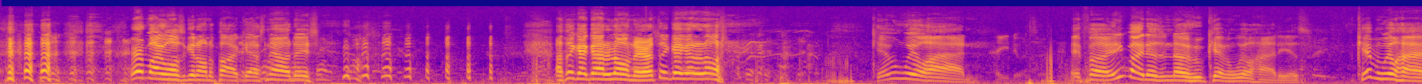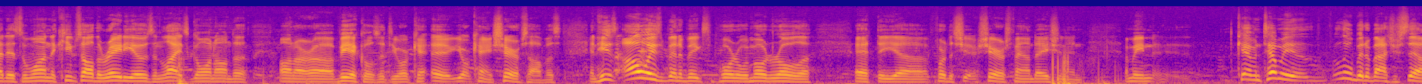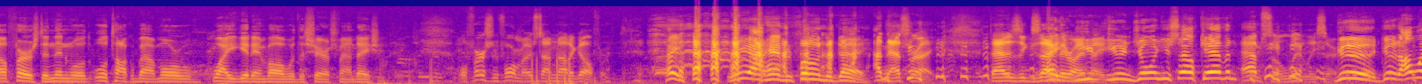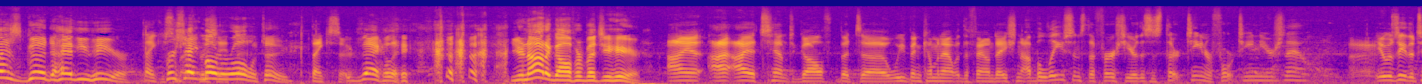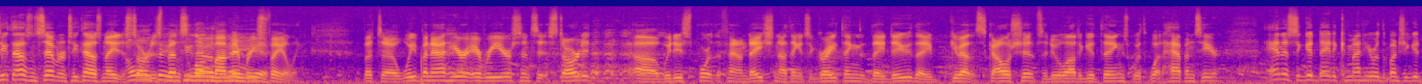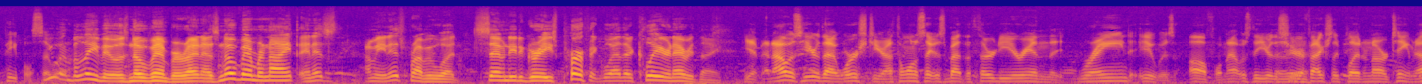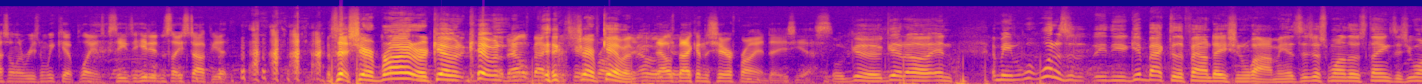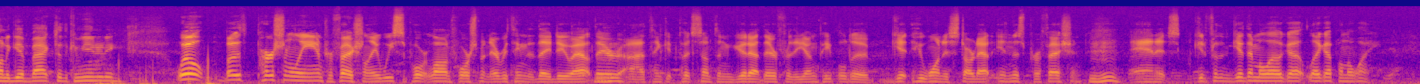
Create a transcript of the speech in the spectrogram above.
everybody wants to get on the podcast nowadays. I think I got it on there. I think I got it on. Kevin Wilhide. How you doing, sir? If uh, anybody doesn't know who Kevin Wilhide is, Kevin Wilhide is the one that keeps all the radios and lights going on to on our uh, vehicles at the York, uh, York County Sheriff's Office, and he's always been a big supporter with Motorola at the uh, for the Sheriff's Foundation. And I mean, Kevin, tell me a little bit about yourself first, and then we'll we'll talk about more why you get involved with the Sheriff's Foundation. Well, first and foremost, I'm not a golfer. Hey, we're out having fun today. That's right. That is exactly hey, right, you, Major. you enjoying yourself, Kevin? Absolutely, sir. Good, good. Always good to have you here. Thank you so. Appreciate Appreciate Motorola too. Thank you, sir. Exactly. You're not a golfer, but you're here. I, I, I attempt golf, but uh, we've been coming out with the foundation, I believe, since the first year. This is 13 or 14 years now. It was either 2007 or 2008 it started. It's been so long, my 2008, memory's yeah. failing. But uh, we've been out here every year since it started. Uh, we do support the foundation. I think it's a great thing that they do. They give out the scholarships. They do a lot of good things with what happens here. And it's a good day to come out here with a bunch of good people. So You uh, wouldn't believe it was November right now. It's November 9th, and it's I mean it's probably what 70 degrees, perfect weather, clear and everything. Yeah, and I was here that worst year. I want to say it was about the third year in that rained. It was awful. And that was the year the sheriff actually played on our team. And that's the only reason we kept playing because he, he didn't say stop yet. Is that Sheriff Bryant or Kevin? Kevin, that was back in Sheriff, Sheriff Kevin. That was back in the Sheriff Bryant days, yes. Well, good, good. Uh, and I mean, wh- what is it? Do you give back to the foundation? Why? I mean, is it just one of those things that you want to give back to the community? Well, both personally and professionally, we support law enforcement and everything that they do out there. I think it puts something good out there for the young people to get who want to start out in this profession, and it's good for them to give them a leg up, leg up on the way.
